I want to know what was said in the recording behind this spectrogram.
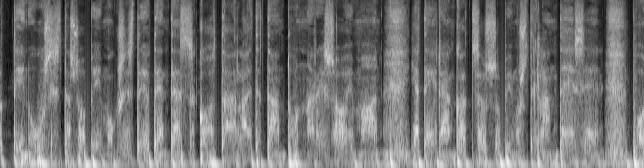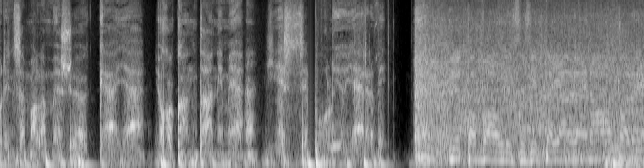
kerrottiin uusista sopimuksista, joten tässä kohtaa laitetaan tunnari soimaan ja tehdään katsaus sopimustilanteeseen. Pohdin samalla myös hyökkääjää, joka kantaa nimeä Jesse Puljujärvi. Nyt on vauhdissa sitten jälleen Aaltonen.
